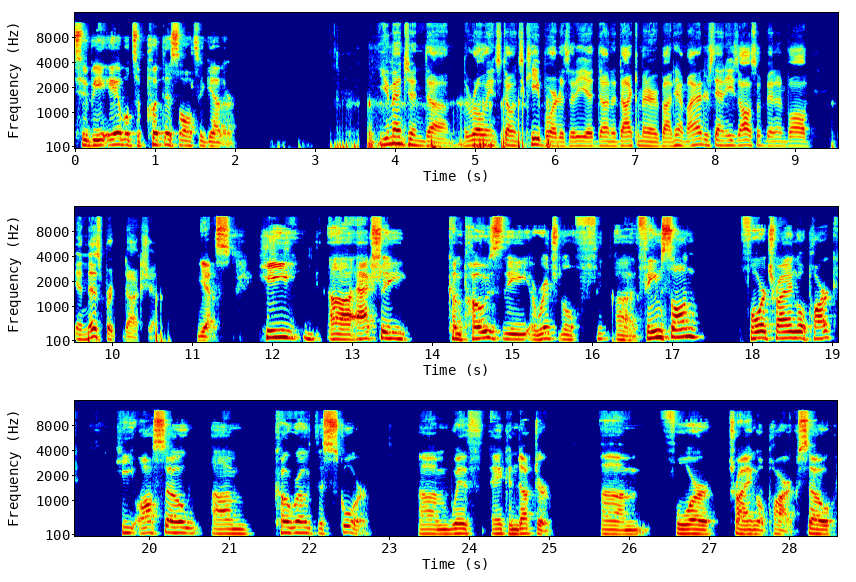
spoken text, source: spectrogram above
to be able to put this all together. You mentioned uh, the Rolling Stones keyboardist that he had done a documentary about him. I understand he's also been involved in this production. Yes, he uh, actually composed the original th- uh, theme song for Triangle Park. He also um, co-wrote the score um, with a conductor um, for Triangle Park. So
